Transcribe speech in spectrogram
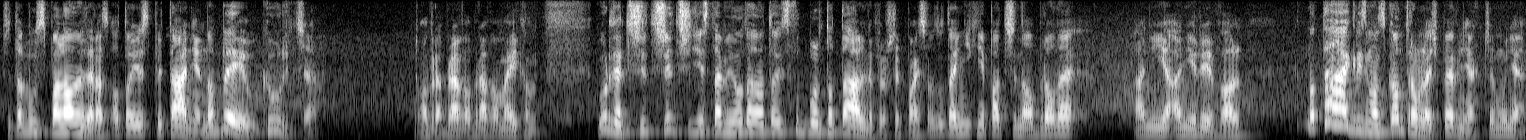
Czy to był spalony teraz? Oto jest pytanie. No był, kurczę. Dobra, brawo, brawo, Macon. Kurde, 3-3, 30 minuta, no to jest futbol totalny, proszę Państwa. Tutaj nikt nie patrzy na obronę, ani ja, ani rywal. No tak, Griezmann z kontrą leć, pewnie, czemu nie?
